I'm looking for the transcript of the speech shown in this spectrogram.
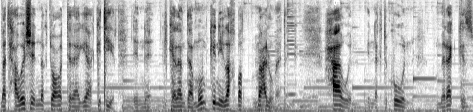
ما تحاولش انك تقعد تراجع كتير لأن الكلام ده ممكن يلخبط معلوماتك حاول إنك تكون مركز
